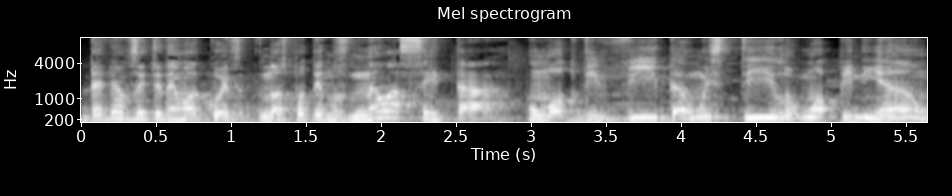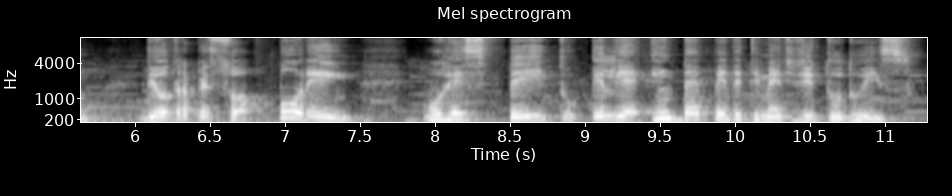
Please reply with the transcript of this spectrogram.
Devemos entender uma coisa: nós podemos não aceitar um modo de vida, um estilo, uma opinião de outra pessoa. Porém, o respeito ele é independentemente de tudo isso.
